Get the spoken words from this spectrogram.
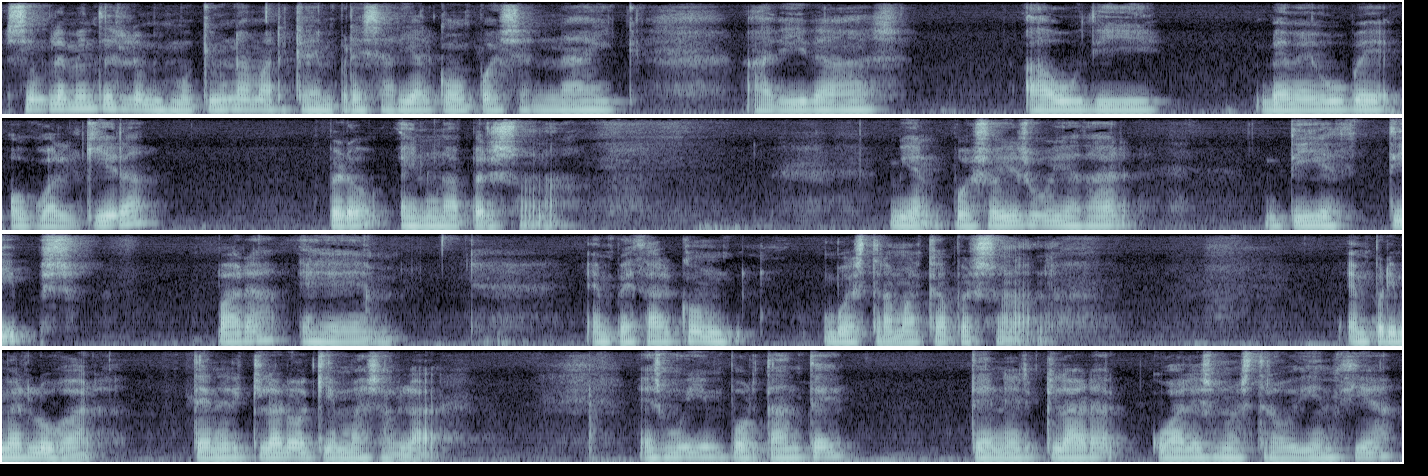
simplemente es lo mismo que una marca empresarial como puede ser Nike, Adidas, Audi, BMW o cualquiera, pero en una persona. Bien, pues hoy os voy a dar 10 tips para eh, empezar con vuestra marca personal. En primer lugar, tener claro a quién vas a hablar. Es muy importante tener clara cuál es nuestra audiencia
